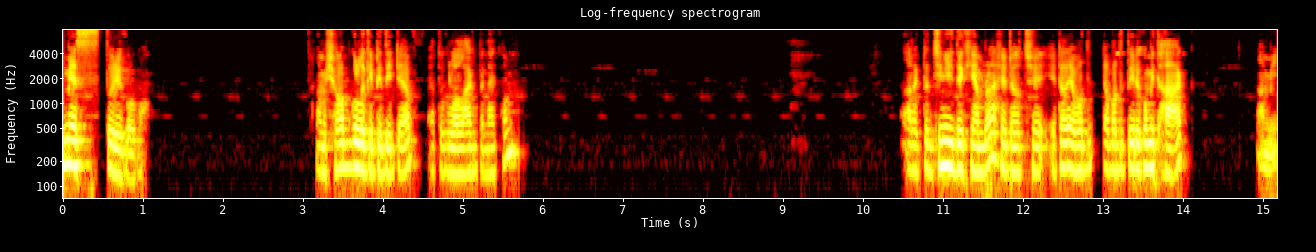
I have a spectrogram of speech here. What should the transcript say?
ইমেজ তৈরি করব। আমি সবগুলো কেটে দিই ট্যাব, এতগুলো লাগবে না এখন। আর একটা জিনিস দেখি আমরা, সেটা হচ্ছে এটা আপাতত এরকমই থাক। আমি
